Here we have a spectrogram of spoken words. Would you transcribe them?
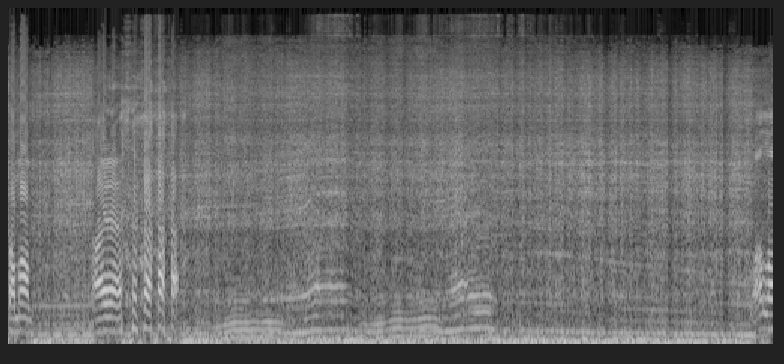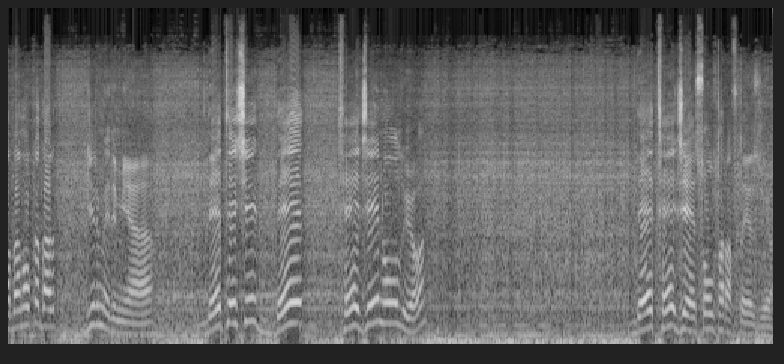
Tamam. Aynen. Vallahi ben o kadar girmedim ya. DTC, DTC ne oluyor? DTC sol tarafta yazıyor.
